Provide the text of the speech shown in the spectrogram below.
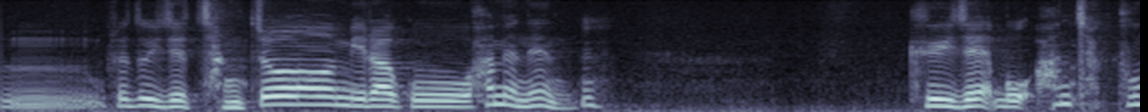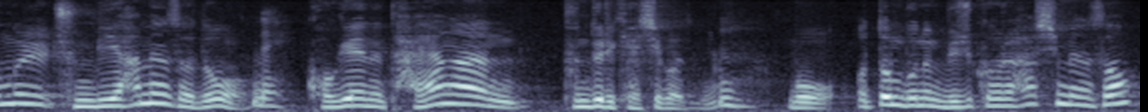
음, 그래도 이제 장점이라고 하면은 그 이제 뭐 한 작품을 준비하면서도 네. 거기에는 다양한 분들이 계시거든요. 음. 뭐 어떤 분은 뮤지컬을 하시면서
